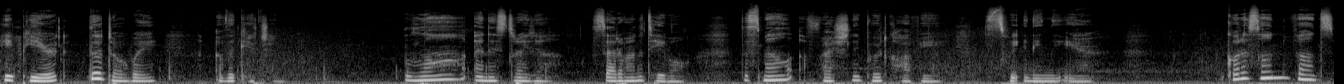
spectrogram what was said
He peered the doorway of the kitchen. Law and Estrella sat around the table, the smell of freshly brewed coffee sweetening the air. Corazon felt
